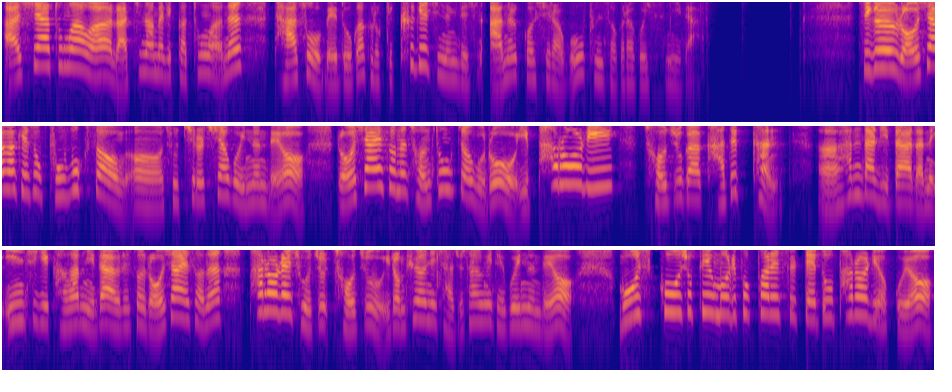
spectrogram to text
아시아 통화와 라틴 아메리카 통화는 다소 매도가 그렇게 크게 진행되진 않을 것이라고 분석을 하고 있습니다. 지금 러시아가 계속 보복성 어, 조치를 취하고 있는데요. 러시아에서는 전통적으로 이 8월이 저주가 가득한 어, 한 달이다라는 인식이 강합니다. 그래서 러시아에서는 8월의 저주, 저주 이런 표현이 자주 사용이 되고 있는데요. 모스코 쇼핑몰이 폭발했을 때도 8월이었고요.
